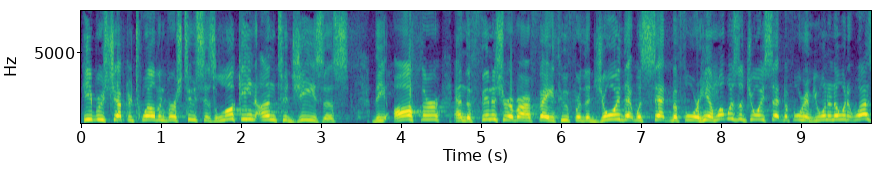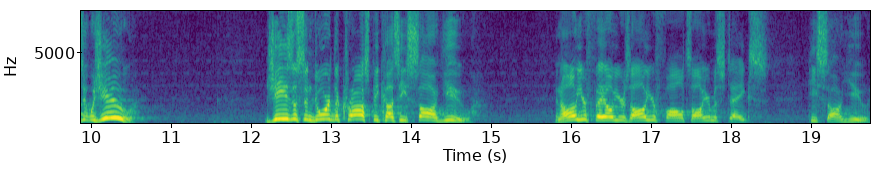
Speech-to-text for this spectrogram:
Hebrews chapter 12 and verse 2 says, Looking unto Jesus, the author and the finisher of our faith, who for the joy that was set before him, what was the joy set before him? You want to know what it was? It was you. Jesus endured the cross because he saw you. And all your failures, all your faults, all your mistakes, he saw you.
